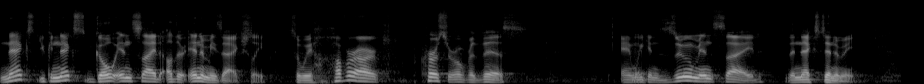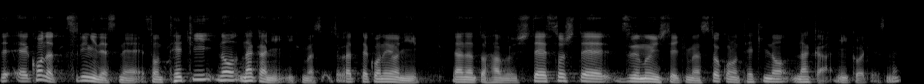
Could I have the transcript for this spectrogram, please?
Next, you can next go inside other enemies actually. So we hover our cursor over this, and we can zoom inside the next enemy. で、えー今度は次にですねその敵の中に行きますしたがってこのようにだんだんと hover してそしてズームインしていきますとこの敵の中に行くわけですね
